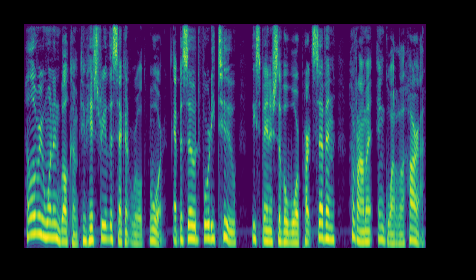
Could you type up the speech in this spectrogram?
Hello, everyone, and welcome to History of the Second World War, Episode 42 The Spanish Civil War, Part 7 Jarama and Guadalajara.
